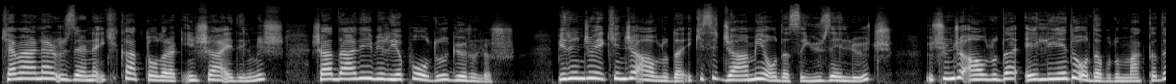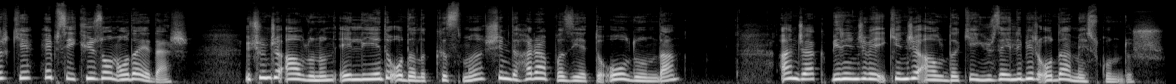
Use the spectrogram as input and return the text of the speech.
kemerler üzerine iki katlı olarak inşa edilmiş şaddadi bir yapı olduğu görülür. Birinci ve ikinci avluda ikisi cami odası 153, üçüncü avluda 57 oda bulunmaktadır ki hepsi 210 oda eder. Üçüncü avlunun 57 odalık kısmı şimdi harap vaziyette olduğundan ancak birinci ve ikinci avludaki 151 oda meskundur.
